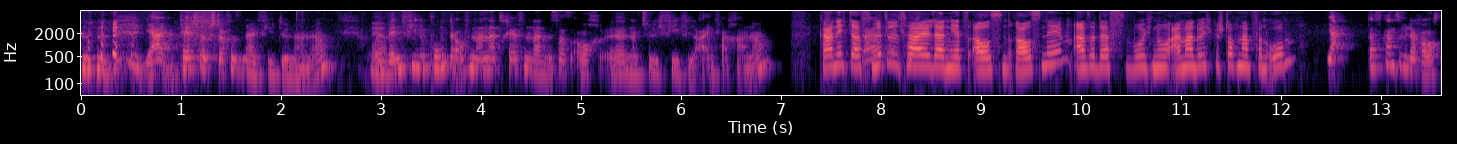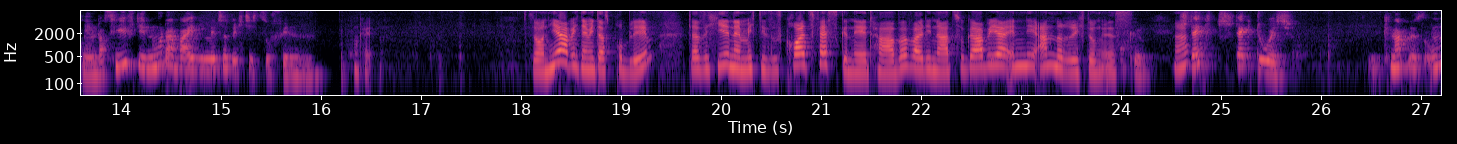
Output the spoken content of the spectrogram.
Ja, Patchwork-Stoffe sind halt viel dünner, ne? Und Ja. wenn viele Punkte aufeinandertreffen, dann ist das auch äh, natürlich viel, viel einfacher, ne? Kann ich das Das- Mittelteil dann jetzt außen rausnehmen? Also das, wo ich nur einmal durchgestochen habe von oben? Ja, das kannst du wieder rausnehmen. Das hilft dir nur dabei, die Mitte richtig zu finden. Okay. So, und hier habe ich nämlich das Problem, dass ich hier nämlich dieses Kreuz festgenäht habe, weil die Nahtzugabe ja in die andere Richtung ist. Okay. Ja? Steck, steck durch. Knapp es um.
